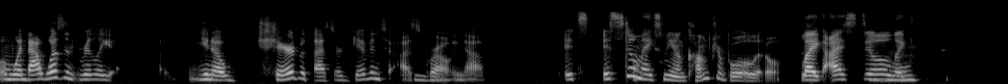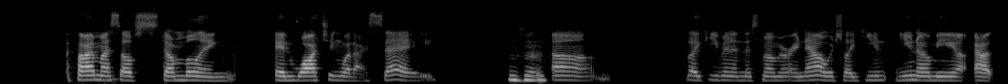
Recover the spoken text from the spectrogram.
and when that wasn't really you know shared with us or given to us Mhm. growing up It's it still makes me uncomfortable a little. Like I still like Mhm. find myself stumbling and watching what I say. Mhm. Um like even in this moment right now, which like you you know me out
